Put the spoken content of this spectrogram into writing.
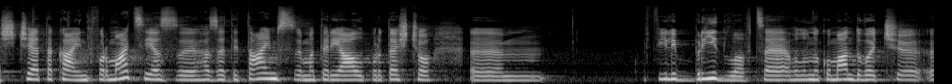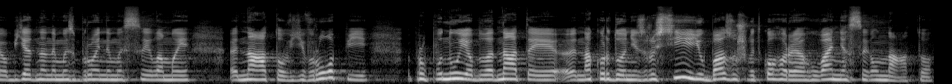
ще така інформація з газети Таймс, матеріал про те, що ем, Філіп Брідлав, це головнокомандувач е, об'єднаними збройними силами е, НАТО в Європі, пропонує обладнати е, на кордоні з Росією базу швидкого реагування сил НАТО.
